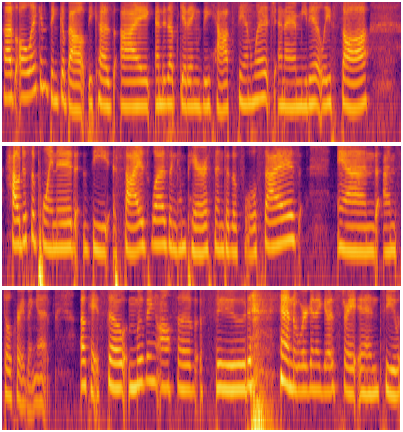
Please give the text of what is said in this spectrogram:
that's all I can think about because I ended up getting the half sandwich and I immediately saw how disappointed the size was in comparison to the full size, and I'm still craving it. Okay, so moving off of food, and we're gonna go straight into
